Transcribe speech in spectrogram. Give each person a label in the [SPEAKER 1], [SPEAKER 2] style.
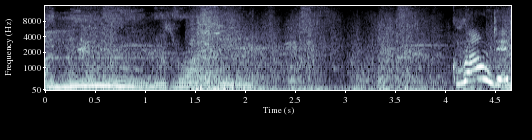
[SPEAKER 1] A new moon is rising.
[SPEAKER 2] Grounded?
